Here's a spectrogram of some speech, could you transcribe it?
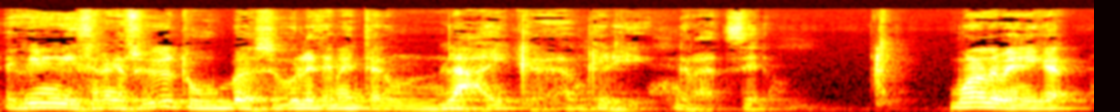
e quindi inizierà anche su YouTube se volete mettere un like anche lì, grazie. Buona domenica!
